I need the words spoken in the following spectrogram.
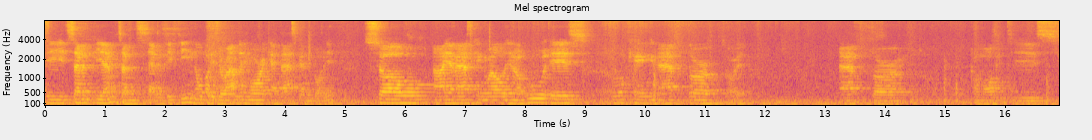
the 7 p.m., 7, 7.15, nobody's around anymore, I can't ask anybody. So I am asking, well, you know, who is looking after, sorry, after commodities.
